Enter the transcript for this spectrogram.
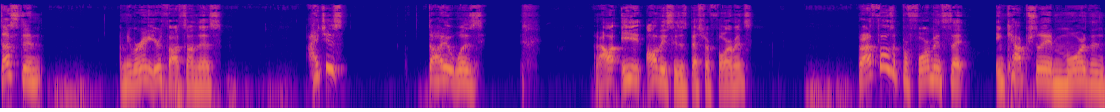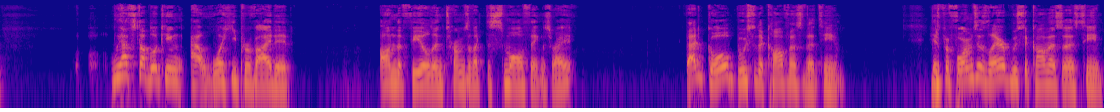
Dustin, I mean, we're gonna get your thoughts on this. I just thought it was he- obviously his best performance, but I thought it was a performance that encapsulated more than. We have to stop looking at what he provided on the field in terms of like the small things, right? That goal boosted the confidence of the team. His Yep. performances later boosted confidence of his team.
